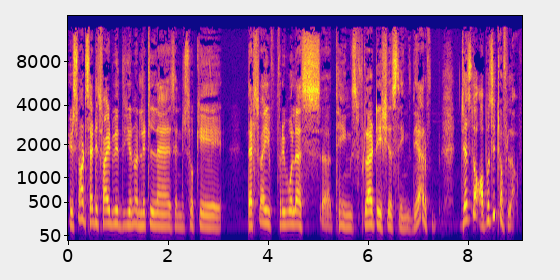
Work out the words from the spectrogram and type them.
It's not satisfied with you know littleness and it's okay. That's why frivolous uh, things, flirtatious things, they are just the opposite of love.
